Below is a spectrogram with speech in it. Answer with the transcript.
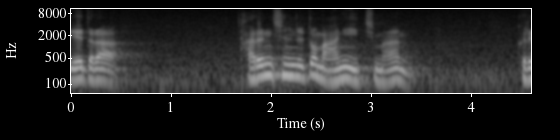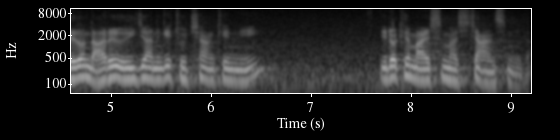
얘들아 다른 신들도 많이 있지만 그래도 나를 의지하는 게 좋지 않겠니? 이렇게 말씀하시지 않습니다.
